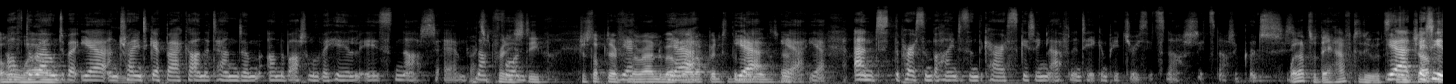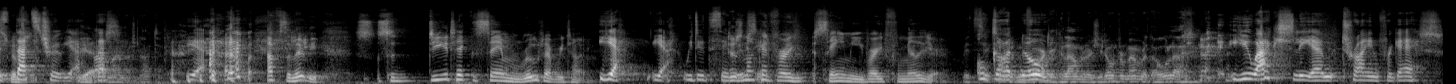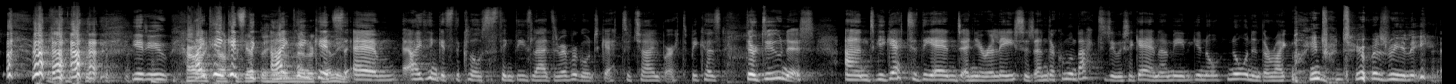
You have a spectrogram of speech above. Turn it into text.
Oh, off the wow. roundabout, yeah, and trying to get back on a tandem on the bottom of a hill is not um, That's not pretty fun. steep. Just up there from the roundabout, right up into the yeah, middle of the town. Yeah, yeah, and the person behind us in the car skitting, laughing, and taking pictures. It's not. It's not a good. Well, that's what they have to do. It's yeah, their job it is. That's true. Yeah, Yeah. Bad that- manners not to. yeah, Absolutely. So, do you take the same route every time? yeah, yeah. We do the same. Does it route, not yeah. get very samey, very familiar? With Oh, God, no. 640 kilometres, you don't remember the whole lot. you actually um, try and forget. you do. Cara I think it's the. the I think it's. Um, I think it's the closest thing these lads are ever going to get to childbirth because they're doing it, and you get to the end and you're elated, and they're coming back to do it again. I mean, you know, no one in their right mind would do it really.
